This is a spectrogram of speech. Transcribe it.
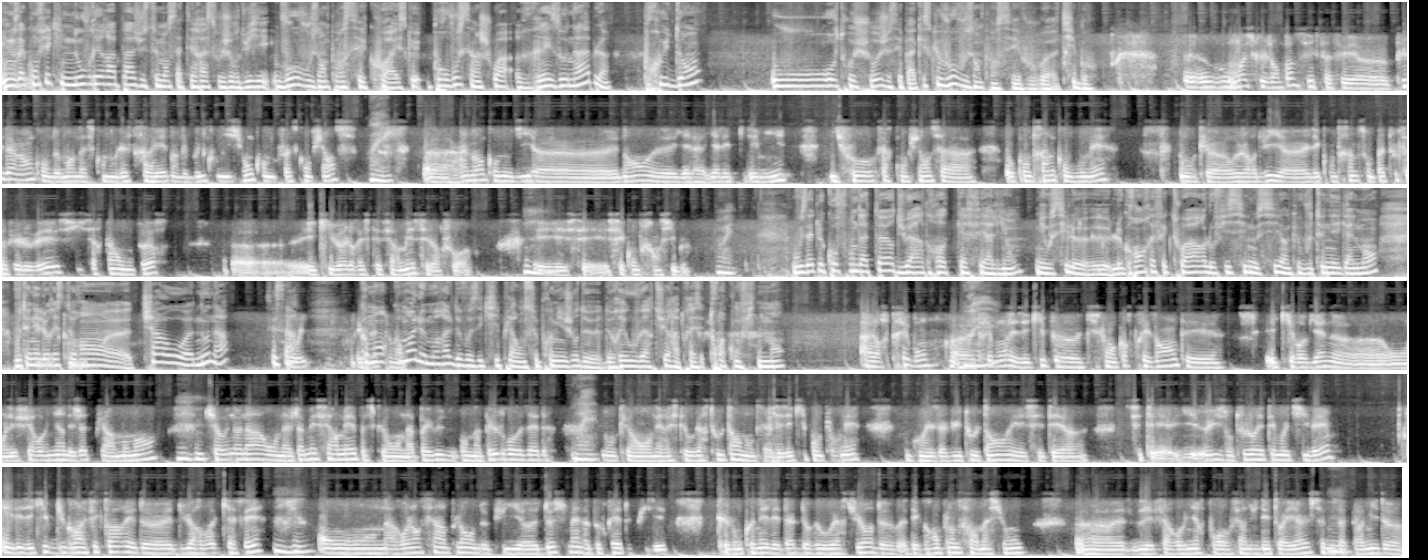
Il nous a confié qu'il n'ouvrira pas justement sa terrasse aujourd'hui. Vous, vous en pensez quoi? Est-ce que pour vous c'est un choix raisonnable, prudent ou autre chose? Je sais pas. Qu'est-ce que vous vous en pensez, vous, euh, Thibault Euh, moi, ce que j'en pense, c'est que ça fait euh, plus d'un an qu'on demande à ce qu'on nous laisse travailler dans des bonnes conditions, qu'on nous fasse confiance. Oui. Euh, un an qu'on nous dit euh, non, euh, il y a, il y a l'épidémie, il faut faire confiance à- aux contraintes qu'on vous met. Donc euh, aujourd'hui, euh, les contraintes sont pas tout à fait levées. Si certains ont peur euh, et qui veulent rester fermés, c'est leur choix. Mhm. Et c'est compréhensible. Vous êtes le cofondateur du Hard Rock Café à Lyon, mais aussi le, le grand réfectoire, l'officine aussi hein, que vous tenez également. Vous tenez le restaurant euh, Ciao Nona, c'est ça Oui. Comment, comment est le moral de vos équipes là en ce premier jour de, de réouverture après trois confinements? Alors très bon, euh, Ouais. très bon. Les équipes euh, qui sont encore présentes et, et qui reviennent, euh, on les fait revenir déjà depuis un moment. Mhm. Ciao Nona, on n'a jamais fermé parce qu'on n'a pas eu, on n'a pas eu le droit aux aides. Ouais. Donc euh, on est resté ouvert tout le temps. Donc euh, les équipes ont tourné, donc on les a vus tout le temps et c'était, euh, c'était, eux ils ont toujours été motivés. Et les équipes du Grand Effectoire et de, du Hard Rock Café, Mhm. on a relancé un plan depuis euh, deux semaines à peu près, depuis les, que l'on connaît les dates de réouverture, de, des grands plans de formation, euh, les faire revenir pour faire du nettoyage. Ça nous a Mm. permis de,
